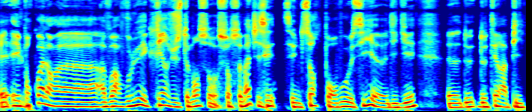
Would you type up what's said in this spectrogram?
Et, pourquoi alors euh, avoir voulu écrire justement sur, sur ce match? C'est une sorte pour vous aussi, euh, Didier, euh, de, de thérapie?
